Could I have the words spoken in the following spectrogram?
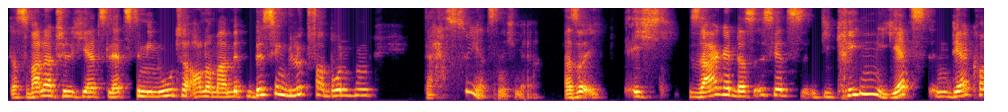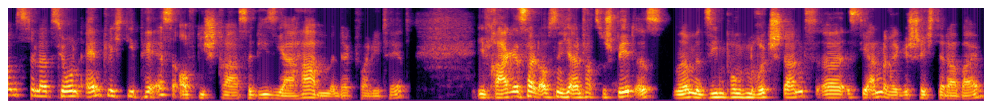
das war natürlich jetzt letzte Minute auch nochmal mit ein bisschen Glück verbunden. Das hast du jetzt nicht mehr. Also ich, ich sage, das ist jetzt, die kriegen jetzt in der Konstellation endlich die PS auf die Straße, die sie ja haben in der Qualität. Die Frage ist halt, ob es nicht einfach zu spät ist. Ne? Mit sieben Punkten Rückstand äh, ist die andere Geschichte dabei.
